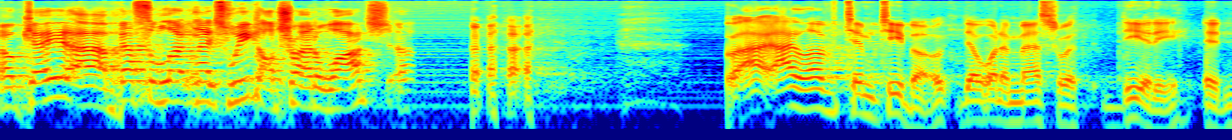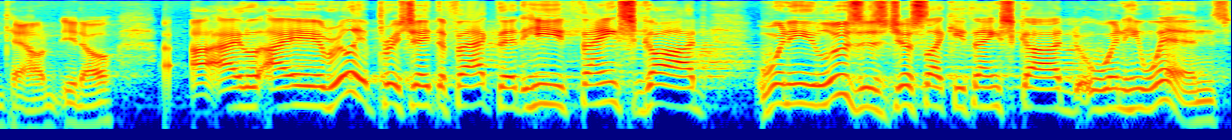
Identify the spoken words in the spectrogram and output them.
Okay, uh, best of luck next week. I'll try to watch. Uh, I, I love Tim Tebow. Don't want to mess with deity in town, you know. I, I, I really appreciate the fact that he thanks God when he loses, just like he thanks God when he wins.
